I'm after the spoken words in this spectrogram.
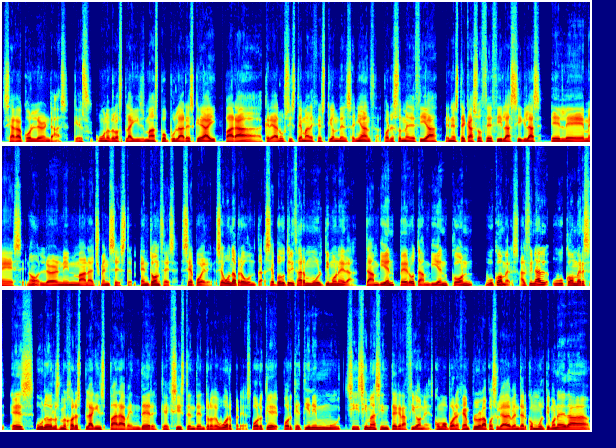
se haga con LearnDash, que es uno de los plugins más populares que hay para crear un sistema de gestión de enseñanza. Por eso me decía, en este caso Ceci, las siglas LMS, ¿no? Learning Management System. Entonces, se puede. Segunda pregunta, ¿se puede utilizar multimoneda? También, pero también con WooCommerce. Al final, WooCommerce es uno de los mejores plugins para vender que existen dentro de WordPress. ¿Por qué? Porque tiene muchísimas integraciones, como por ejemplo la posibilidad de vender con multimoneda,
